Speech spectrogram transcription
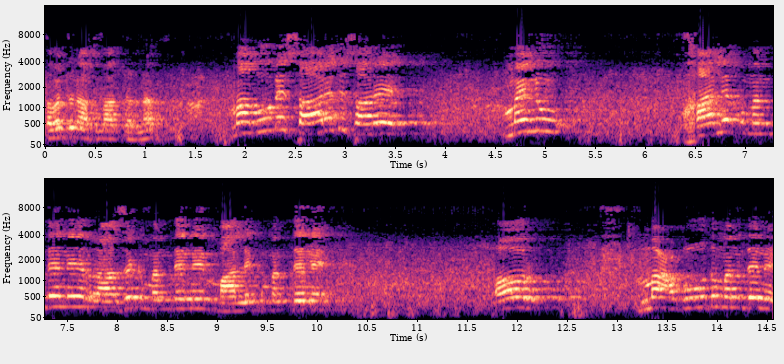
توجہ ناسمات کرنا۔ محبوب سارے دے سارے مینو خالق مندے نے، رازق مندے نے، مالک مندے نے اور معبود مندے نے۔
